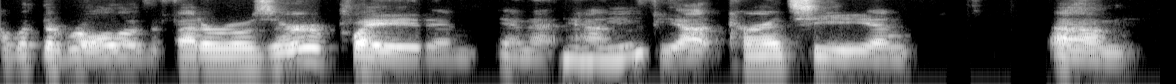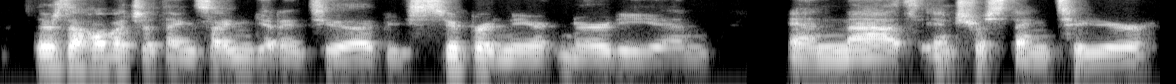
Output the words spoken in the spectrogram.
what the role of the Federal Reserve played in, in, mm-hmm. fiat currency. And um, there's a whole bunch of things I can get into. I'd be super nerdy and, and not interesting to your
